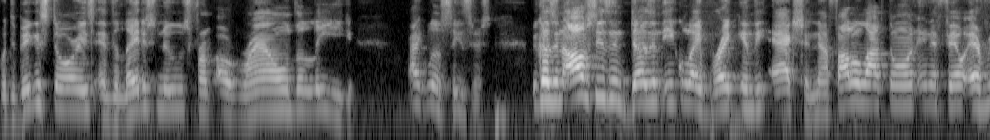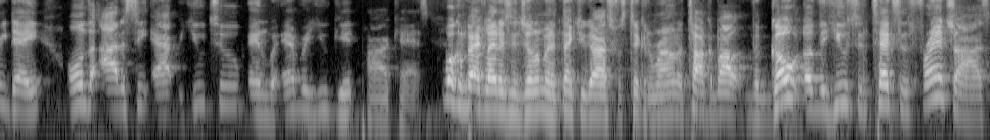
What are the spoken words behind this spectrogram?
with the biggest stories and the latest news from around the league, like Little Caesars because an offseason doesn't equal a break in the action. Now, follow Locked On NFL every day on the Audacy app, YouTube, and wherever you get podcasts. Welcome back, ladies and gentlemen, and thank you guys for sticking around to talk about the GOAT of the Houston Texans franchise,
